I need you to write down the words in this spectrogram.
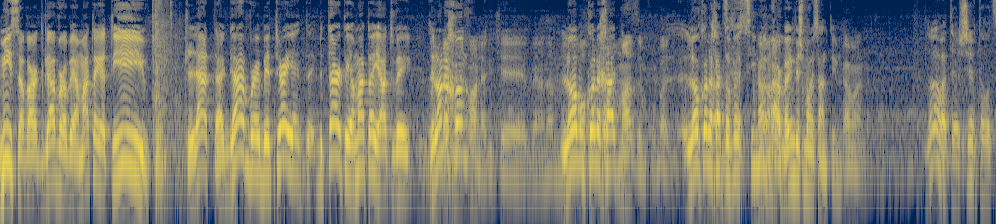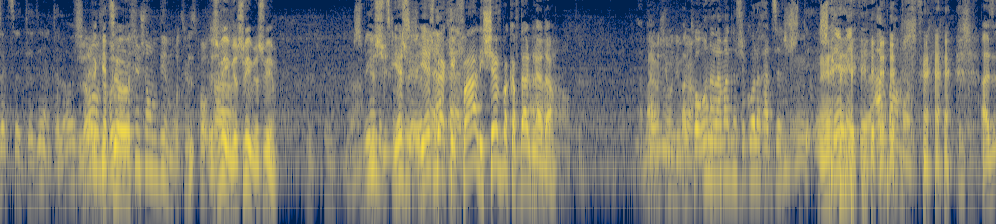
מי סברת גברא באמתא יתיב? תלתא גברא בתרתי אמתא יתווה. זה לא נכון. נכון, להגיד שבן אדם... לא, כל אחד- מה זה מכובד? לא כל אחד תופס. חצי כמה? מיליון. 48 סנטים. כמה? לא, אבל אתה יושב, אתה רוצה קצת, אתה יודע, אתה לא יושב. לא, מדברים על אנשים שעומדים, רוצים לספור את ה... יושבים, יושבים, יושבים. יש-. בעקיפה לשב בכ"ד בני אדם. אה, אוקיי. למדנו- בקורונה שכל אחד צריך שתי- שתי מטר, ארבע אמות. אז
